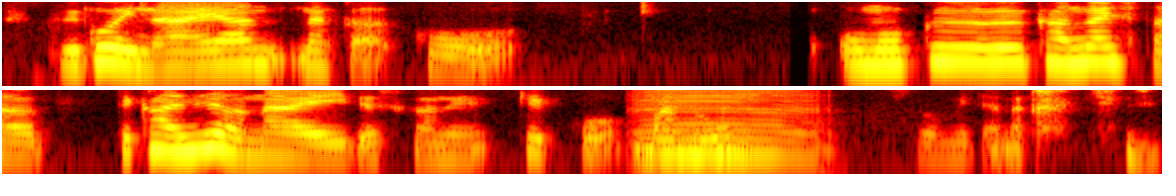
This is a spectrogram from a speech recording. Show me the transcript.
すごい悩んなんかこう重く考えてたって感じではないですかね結構まあどうにそうみたいな感じで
